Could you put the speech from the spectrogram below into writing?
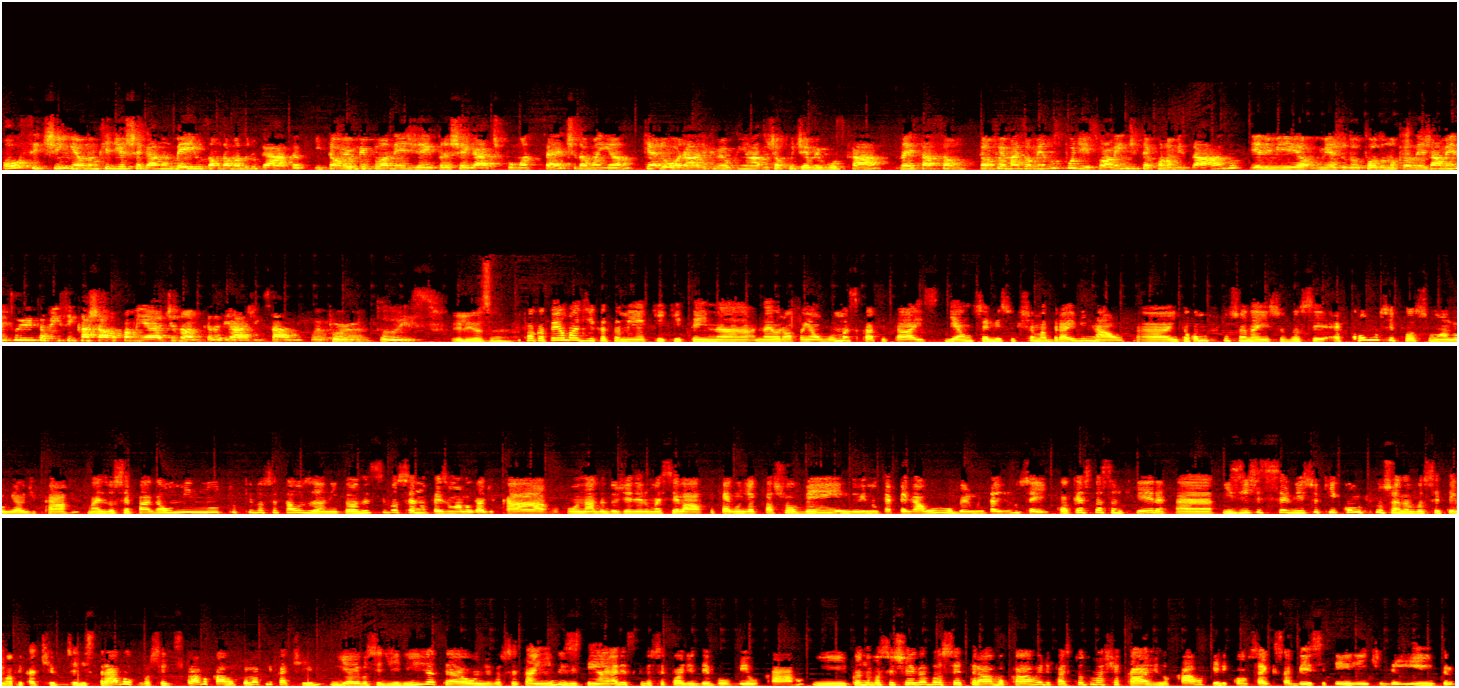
Ou se tinha, eu não queria chegar no meiozão da madrugada. Então eu me planejei pra chegar tipo umas 7 da manhã, que era o horário que meu cunhado já podia me buscar na estação. Então foi mais ou menos por isso. Além de ter economizado, ele me, me ajudou todo no planejamento e também se encaixava com a minha dinâmica da viagem, sabe? Foi por tudo isso. Beleza. Foca, eu tenho uma dica também aqui que tem na, na Europa em algumas capitais e é um serviço que chama Drive Now. Ah, então, como que funciona isso? Você é como se fosse um aluguel de carro, mas você paga o minuto que você está usando. Então, às vezes, se você não fez um aluguel de carro ou nada do gênero, mas sei lá, você pega um dia que tá chovendo e não quer pegar Uber, muita gente não sei. Qualquer situação que queira, ah, existe esse serviço que como que funciona? Você tem um aplicativo, você destrava, você destrava o carro pelo aplicativo e aí você dirige até onde você está indo. Existem áreas que você pode devolver o carro e quando você chega, você trava o carro, ele faz toda uma checagem no carro que ele consegue saber se tem gente dentro,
